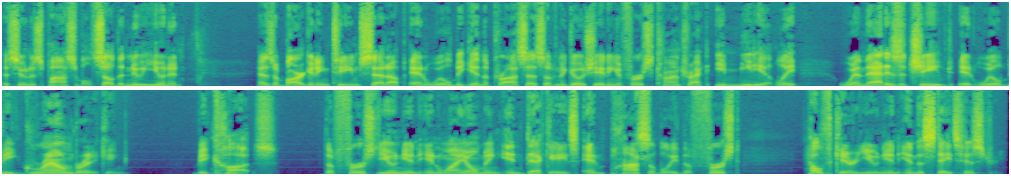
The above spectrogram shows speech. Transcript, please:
as soon as possible. So the new unit has a bargaining team set up and will begin the process of negotiating a first contract immediately. When that is achieved, it will be groundbreaking because the first union in Wyoming in decades and possibly the first healthcare union in the state's history.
